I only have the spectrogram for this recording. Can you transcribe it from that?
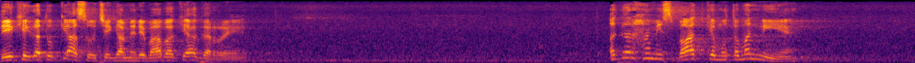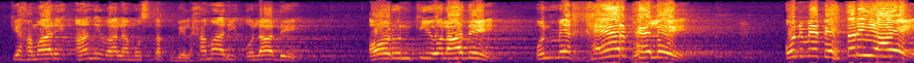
دیکھے گا تو کیا سوچے گا، میرے بابا کیا کر رہے ہیں؟ اگر ہم اس بات کے متمنی ہیں کہ ہماری آنے والا مستقبل، ہماری اولادیں اور ان کی اولادیں ان میں خیر پھیلے، ان میں بہتری آئے،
